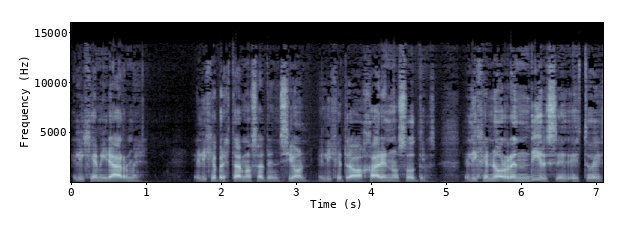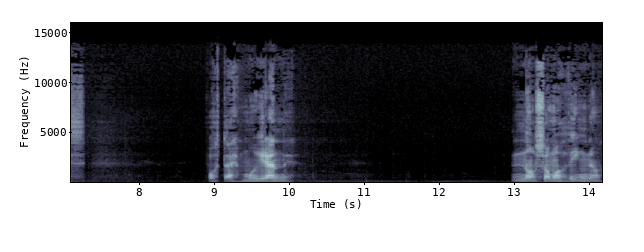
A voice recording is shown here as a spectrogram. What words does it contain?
elige mirarme, elige prestarnos atención, elige trabajar en nosotros, elige no rendirse. Esto es, posta, es muy grande. No somos dignos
